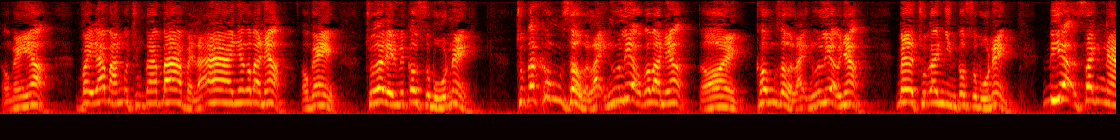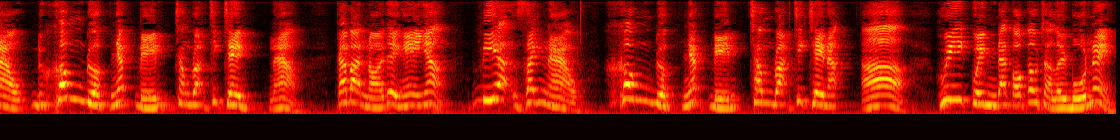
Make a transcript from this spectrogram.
Ok nhá. Vậy đáp án của chúng ta ba phải là A nhá các bạn nhá. Ok, chúng ta đến với câu số 4 này. Chúng ta không dở lại ngữ liệu các bạn nhá Rồi, không dở lại ngữ liệu nhá. Bây giờ chúng ta nhìn câu số 4 này. Địa danh nào được không được nhắc đến trong đoạn trích trên? Nào Các bạn nói thầy nghe nhá. Địa danh nào không được nhắc đến trong đoạn trích trên ạ? À, Huy Quỳnh đã có câu trả lời 4 này.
